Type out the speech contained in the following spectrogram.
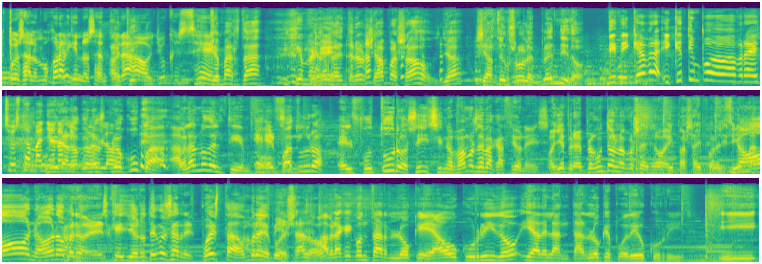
Pues a lo mejor alguien nos ha enterado, yo qué sé. ¿Qué más da? ¿Y qué más enterado? Se ha pasado, ya. Se hace un sol espléndido. Dice, ¿y qué, habrá, ¿y qué tiempo habrá hecho esta mañana Mira, lo que nos preocupa, hablando del tiempo. El futuro. El futuro, sí, si nos vamos de vacaciones. Oye, pero he preguntado una cosa y pasáis por encima. No, no, no, pero es que yo no tengo esa respuesta, hombre. pues habrá que contar lo que ha ocurrido y adelantar lo que puede ocurrir. Y,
